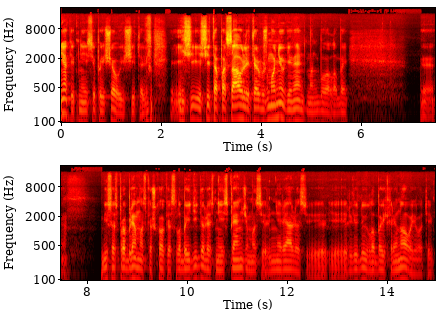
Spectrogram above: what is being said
niekaip neįsipaišiau į šitą, į, šį, į šitą pasaulį, tarp žmonių gyventi man buvo labai... E, visos problemos kažkokios labai didelės, neįsprendžiamos ir nerealios ir, ir viduje labai hrenovai, o taip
